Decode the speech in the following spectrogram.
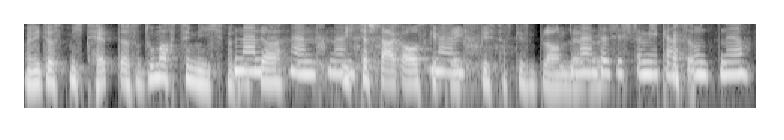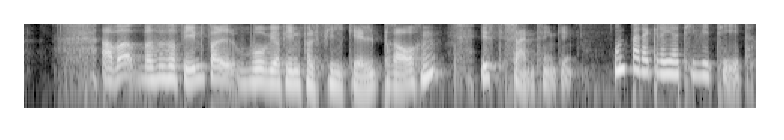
Wenn ich das nicht hätte, also du machst sie nicht, weil nein, du ja nein, nein, nicht sehr stark ausgeprägt bist auf diesem blauen Level. Nein, das ist bei mir ganz unten, ja. Aber was es auf jeden Fall, wo wir auf jeden Fall viel Geld brauchen, ist Design Thinking. Und bei der Kreativität.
